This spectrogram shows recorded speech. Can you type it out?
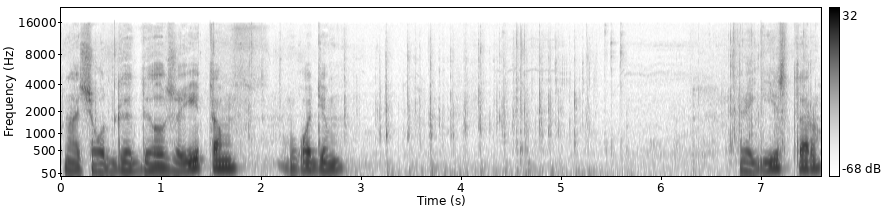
Значит, вот GDLGI там вводим регистр.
